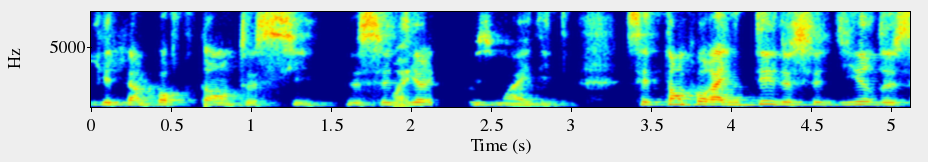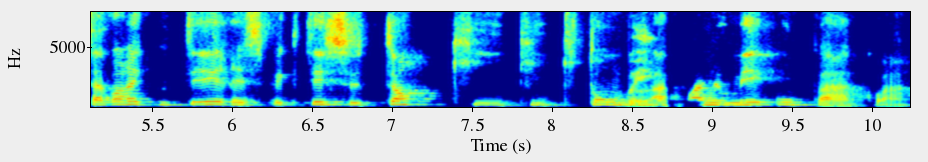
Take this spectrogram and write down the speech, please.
Qui est importante aussi, de se dire, excuse-moi Edith, cette temporalité de se dire, de savoir écouter, respecter ce temps qui, qui, tombe à quoi nommer ou pas. quoi.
